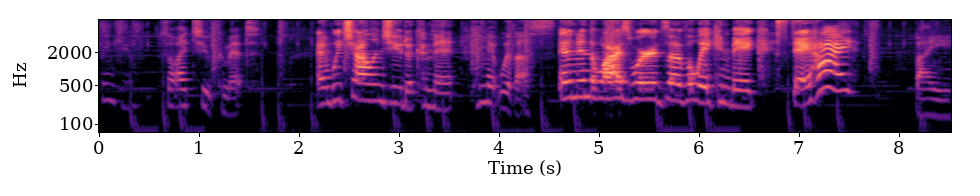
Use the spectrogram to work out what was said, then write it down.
Thank you. So I too commit. And we challenge you to commit. Commit with us. And in the wise words of Awaken Bake, stay high. Bye.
